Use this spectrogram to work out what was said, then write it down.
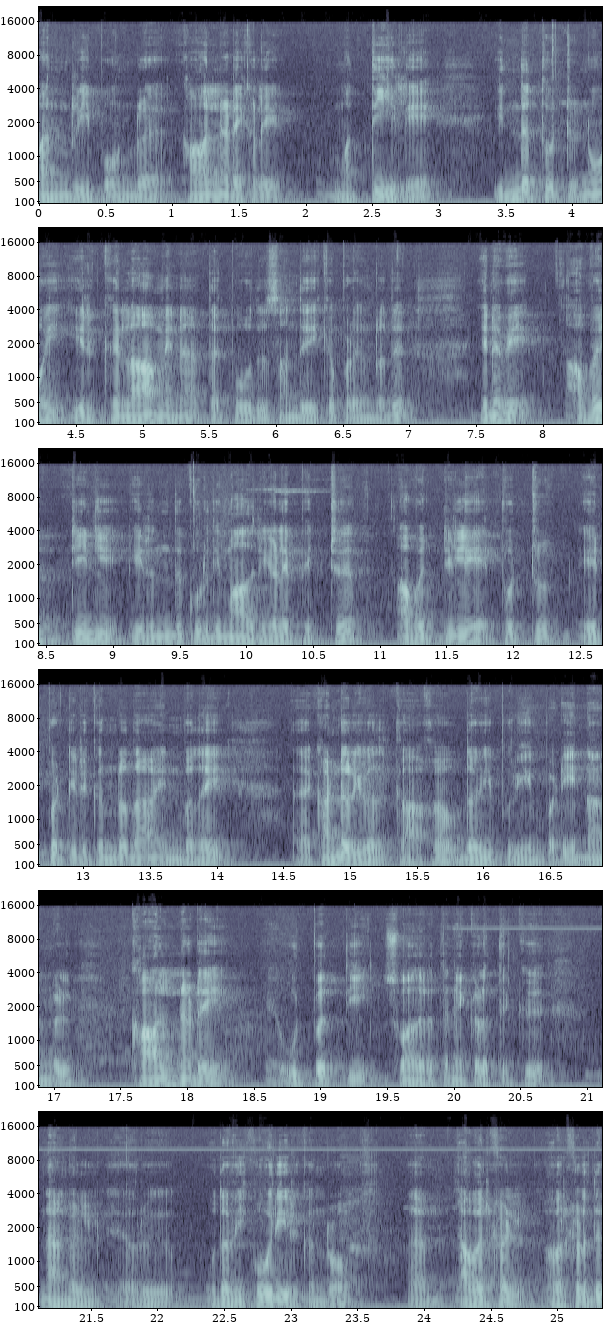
பன்றி போன்ற கால்நடைகளை மத்தியிலே இந்த தொற்று நோய் இருக்கலாம் என தற்போது சந்தேகிக்கப்படுகின்றது. எனவே அவற்றில் இருந்து குருதி மாதிரிகளை பெற்று அவற்றிலே தொற்று ஏற்பட்டிருக்கின்றதா என்பதை கண்டறிவதற்காக உதவி புரியும்படி நாங்கள் கால்நடை உற்பத்தி சுகாதார திணைக்களத்துக்கு நாங்கள் ஒரு உதவி கோரியிருக்கின்றோம். அவர்கள் அவர்களது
